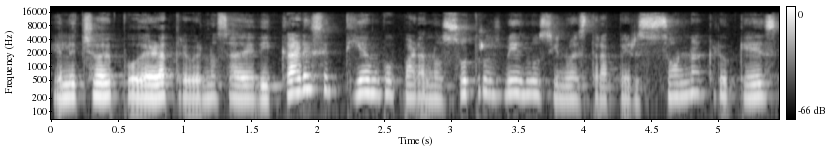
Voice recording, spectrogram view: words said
el hecho de poder atrevernos a dedicar ese tiempo para nosotros mismos y nuestra persona creo que es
